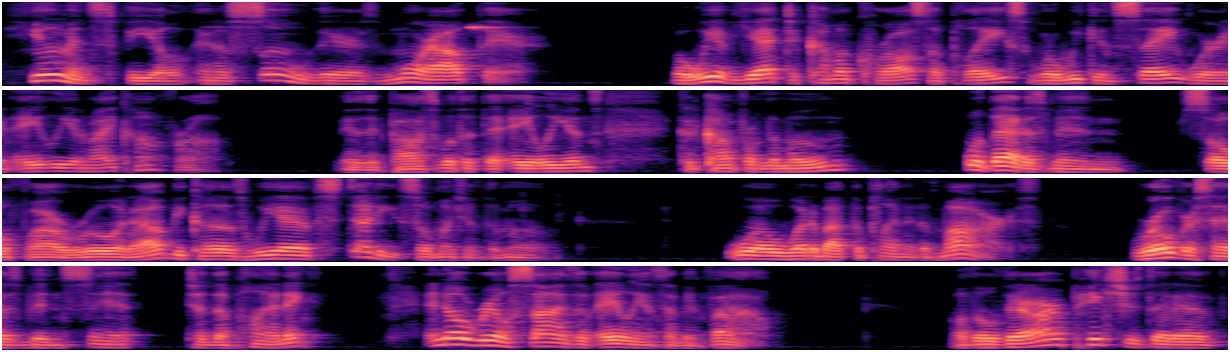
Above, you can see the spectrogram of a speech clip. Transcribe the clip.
Humans feel and assume there is more out there, but we have yet to come across a place where we can say where an alien might come from. Is it possible that the aliens could come from the moon? Well, that has been so far ruled out because we have studied so much of the moon. Well, what about the planet of Mars? Rovers has been sent to the planet and no real signs of aliens have been found. Although there are pictures that have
